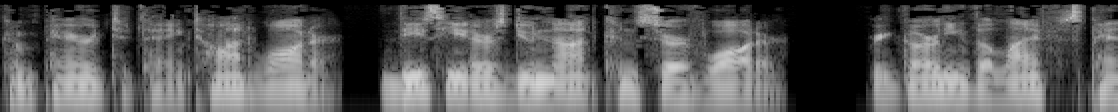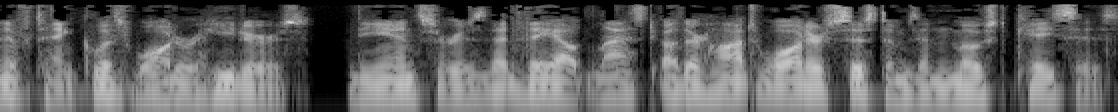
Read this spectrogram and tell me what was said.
Compared to tanked hot water, these heaters do not conserve water. Regarding the lifespan of tankless water heaters, the answer is that they outlast other hot water systems in most cases.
